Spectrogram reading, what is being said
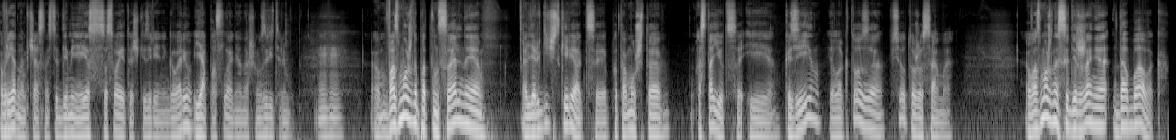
вредным, в частности, для меня. Я со своей точки зрения говорю, я послание нашим зрителям. Эм, Возможно, потенциальные аллергические реакции, потому что остаются и казеин, и лактоза, все то же самое. Возможно содержание добавок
